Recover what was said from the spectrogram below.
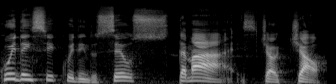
Cuidem-se, cuidem dos seus. Até mais. Tchau, tchau.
